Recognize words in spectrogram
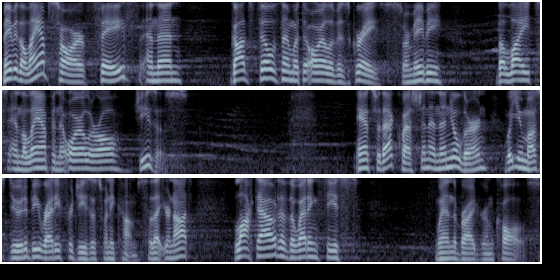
Maybe the lamps are faith, and then God fills them with the oil of His grace. Or maybe the light and the lamp and the oil are all Jesus. Answer that question, and then you'll learn what you must do to be ready for Jesus when He comes, so that you're not locked out of the wedding feast when the bridegroom calls.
